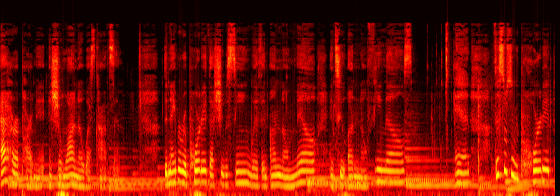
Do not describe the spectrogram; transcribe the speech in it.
at her apartment in Shawano, Wisconsin. The neighbor reported that she was seen with an unknown male and two unknown females. And this was reported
